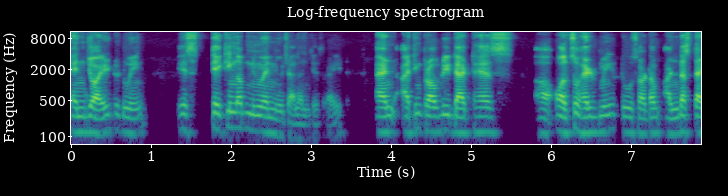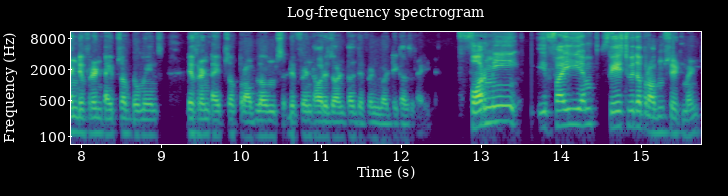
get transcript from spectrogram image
enjoyed doing is taking up new and new challenges right? And i think probably that has uh, also helped me to sort of understand different types of domains different types of problems different horizontal different verticals right? For me if i am faced with a problem statement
